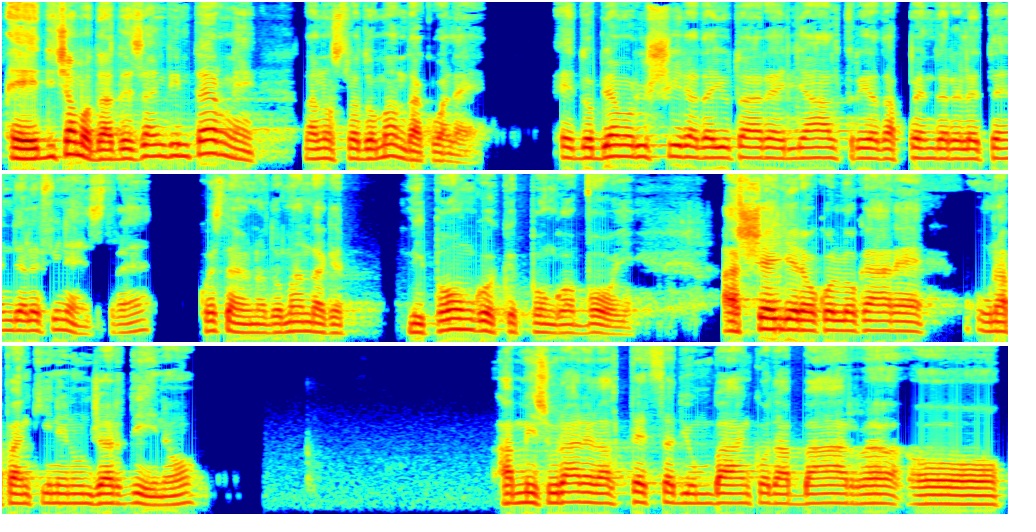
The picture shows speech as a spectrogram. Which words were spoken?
E diciamo da design interni la nostra domanda qual è? E dobbiamo riuscire ad aiutare gli altri ad appendere le tende alle finestre? Questa è una domanda che mi pongo e che pongo a voi. A scegliere o collocare una panchina in un giardino? A misurare l'altezza di un banco da bar o,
